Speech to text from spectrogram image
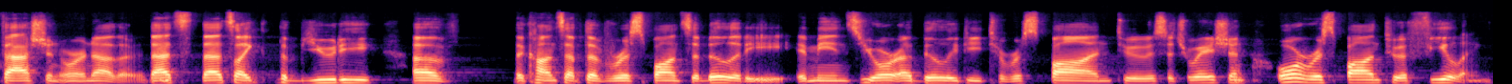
fashion or another. That's that's like the beauty of the concept of responsibility. It means your ability to respond to a situation or respond to a feeling,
